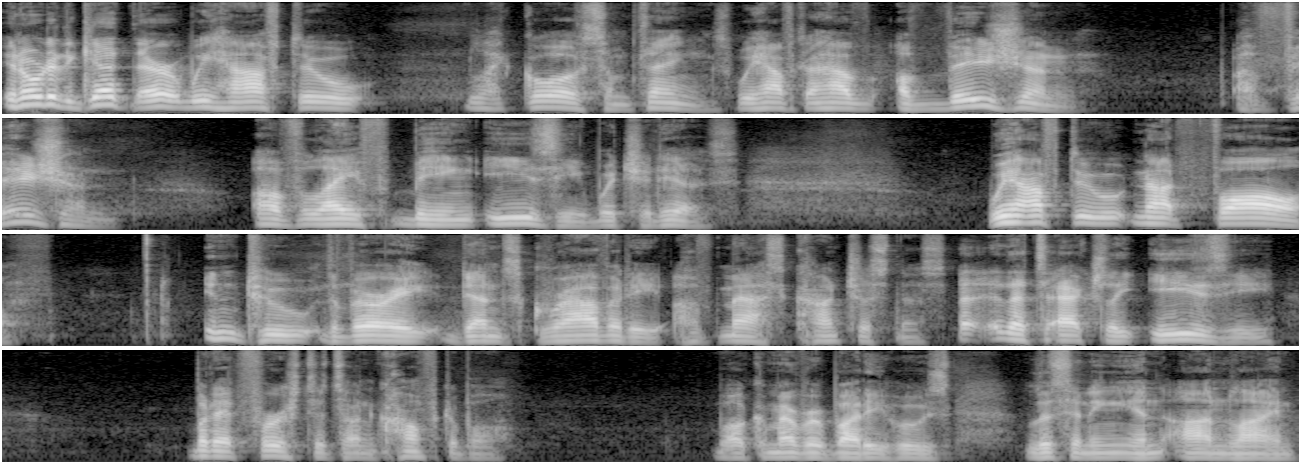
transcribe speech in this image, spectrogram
in order to get there, we have to let go of some things. We have to have a vision a vision of life being easy, which it is. We have to not fall into the very dense gravity of mass consciousness. Uh, that's actually easy, but at first it's uncomfortable. Welcome, everybody who's listening in online.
